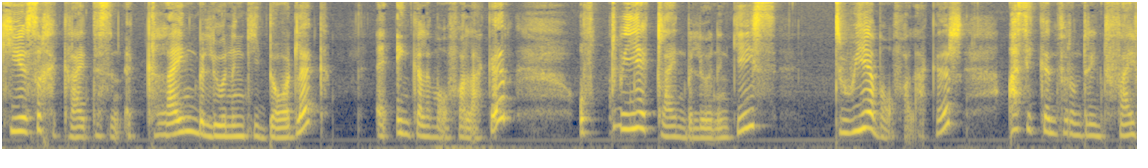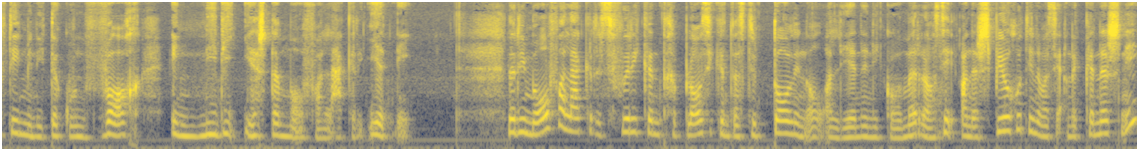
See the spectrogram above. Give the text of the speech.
keuse gekry tussen 'n klein beloningkie dadelik, 'n enkele maalvalekker of twee klein beloningkies, twee maalvalekkers as die kind vir omtrent 15 minute kon wag en nie die eerste maalvalekker eet nie. Nou die Malva lekker is voor die kind geplaas. Die kind was totaal en al alleen in die kamer. Daar's nie ander speelgoed nie, daar was nie ander kinders nie.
